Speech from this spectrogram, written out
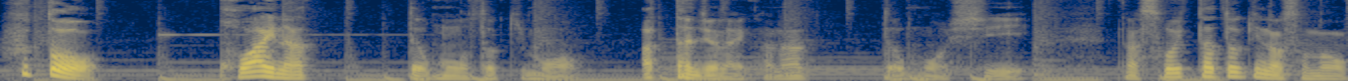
ふと怖いなって思う時もあったんじゃないかなって思うしだからそういった時のその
